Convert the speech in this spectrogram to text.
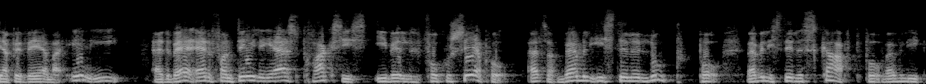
jeg bevæger mig ind i? At hvad er det for en del af jeres praksis, I vil fokusere på? Altså, hvad vil I stille loop på? Hvad vil I stille skarpt på? Hvad vil I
